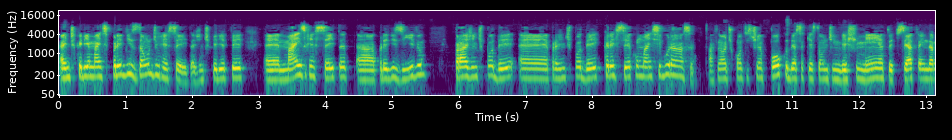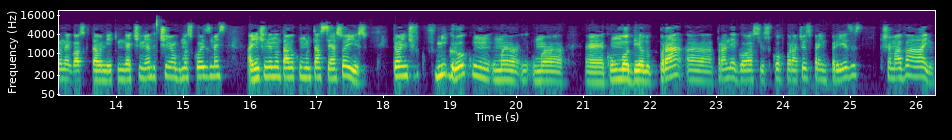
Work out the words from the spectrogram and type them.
a gente queria mais previsão de receita, a gente queria ter é, mais receita uh, previsível para a gente poder é, para a gente poder crescer com mais segurança. Afinal de contas, tinha pouco dessa questão de investimento, etc. Ainda era um negócio que estava meio que engatinhando, tinha algumas coisas, mas a gente ainda não estava com muito acesso a isso. Então a gente migrou com uma, uma é, com um modelo para uh, negócios corporativos, para empresas, que chamava AIO.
